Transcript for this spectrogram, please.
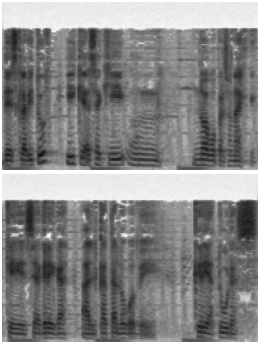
de esclavitud y que hace aquí un nuevo personaje que se agrega al catálogo de criaturas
